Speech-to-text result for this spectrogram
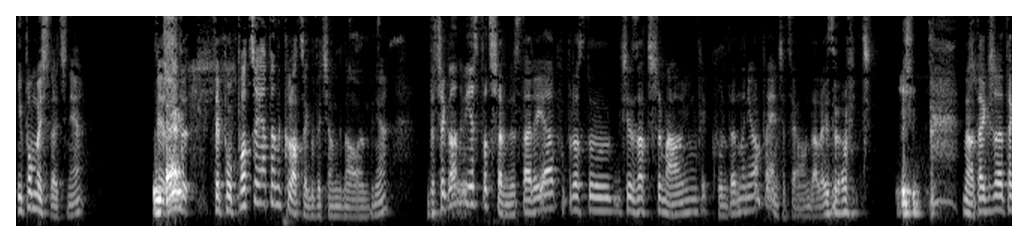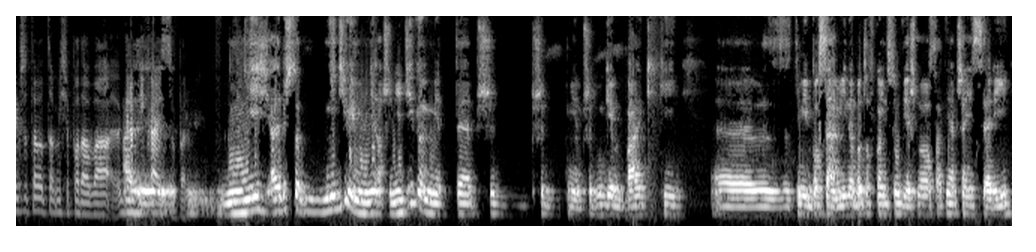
i pomyśleć, nie? Wiesz, tak? ty, typu, po co ja ten klocek wyciągnąłem, nie? Do czego on mi jest potrzebny, stary? Ja po prostu się zatrzymałem i mówię, kurde, no nie mam pojęcia, co ja mam dalej zrobić. No, także, także to, to mi się podoba. Grafika ale, jest super. Nie, ale wiesz co, nie dziwi mnie, znaczy nie dziwią mnie te przy, przy, nie wiem, przedługie walki e, z tymi bossami, no bo to w końcu, wiesz, no ostatnia część serii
